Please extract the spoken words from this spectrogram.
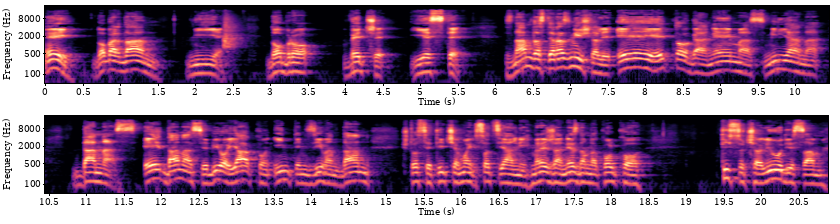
Hej, dobar dan, nije. Dobro veče, jeste. Znam da ste razmišljali, e, eto ga, nema Smiljana danas. E, danas je bio jako intenzivan dan što se tiče mojih socijalnih mreža. Ne znam na koliko tisuća ljudi sam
